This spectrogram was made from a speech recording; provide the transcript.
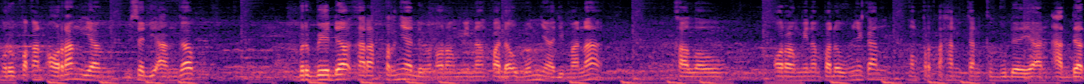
merupakan orang yang bisa dianggap berbeda karakternya dengan orang Minang pada umumnya di mana kalau orang Minang pada umumnya kan mempertahankan kebudayaan adat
